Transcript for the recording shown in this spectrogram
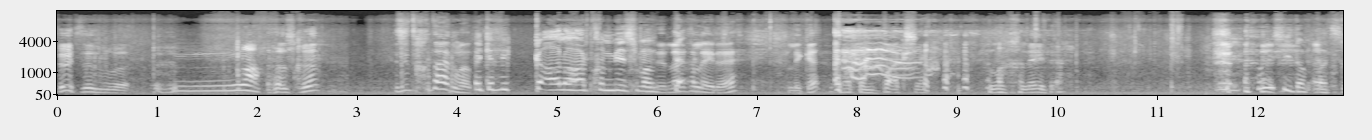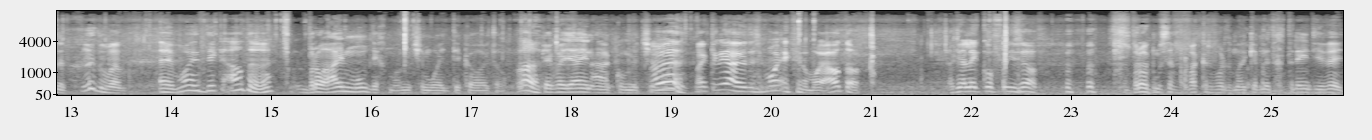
Hoe is het, broer? Dat is goed. Je ziet er goed uit, man. Ik heb je koude hard gemist man. Lang geleden, hè? Flikken. Wat een bak zeg. Lang geleden. Hoe is hij dan patsen? Goed, man. Hé, hey, mooie dikke auto, hè? Bro, hou je mond dicht man met je mooie dikke auto. Wat? Kijk waar jij in aankomt met je Oh, ja, maakt er niet uit. Het is mooi. Ik vind het een mooie auto. Heb jij alleen koffie voor jezelf? Bro, ik moest even wakker worden man. Ik heb net getraind, je weet.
